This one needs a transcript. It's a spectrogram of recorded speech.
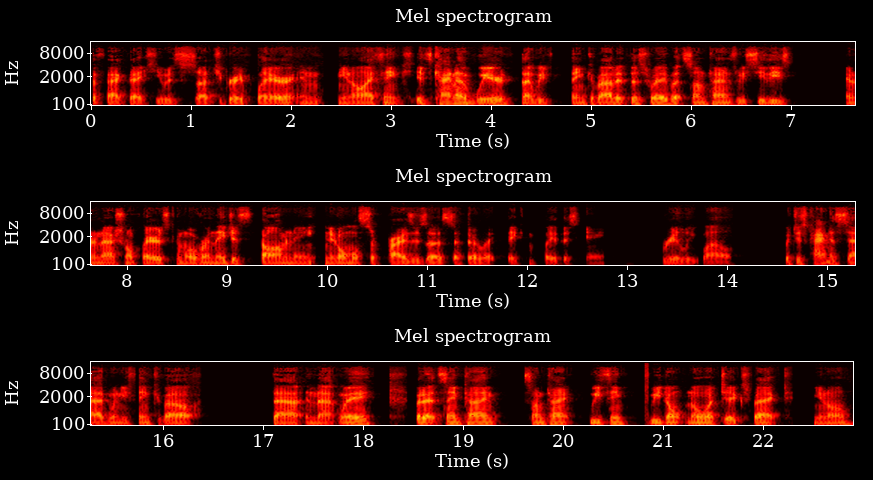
the fact that he was such a great player. And you know, I think it's kind of weird that we think about it this way, but sometimes we see these international players come over and they just dominate and it almost surprises us that they're like they can play this game really well which is kind of sad when you think about that in that way but at the same time sometimes we think we don't know what to expect you know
